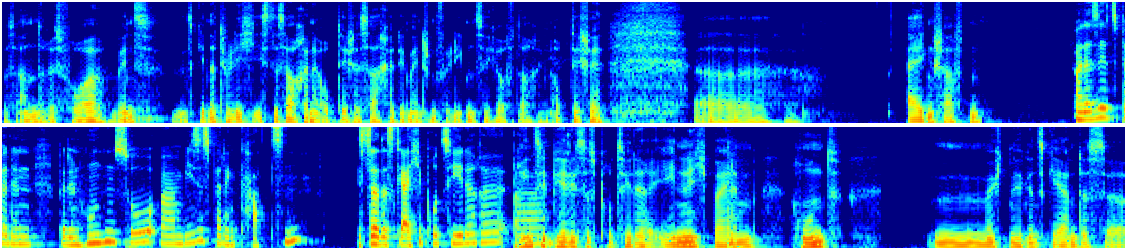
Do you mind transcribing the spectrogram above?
was anderes vor. Wenn es geht, natürlich ist das auch eine optische Sache. Die Menschen verlieben sich oft auch in optische äh, Eigenschaften. Aber das ist jetzt bei den, bei den Hunden so. Ähm, wie ist es bei den Katzen? Ist da das gleiche Prozedere? Prinzipiell ist das Prozedere ähnlich. Bei einem Hund möchten wir ganz gern, dass äh,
